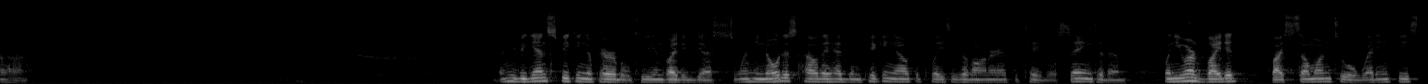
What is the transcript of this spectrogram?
Uh, and he began speaking a parable to the invited guests when he noticed how they had been picking out the places of honor at the table, saying to them, When you are invited by someone to a wedding feast,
